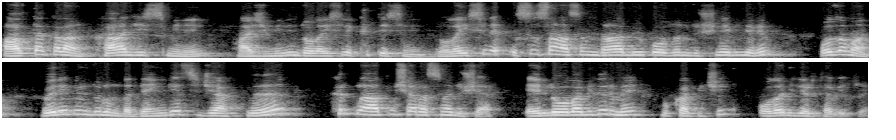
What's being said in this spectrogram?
altta kalan K cisminin hacminin dolayısıyla kütlesinin dolayısıyla ısı sahasının daha büyük olduğunu düşünebilirim. O zaman böyle bir durumda denge sıcaklığı 40 ile 60 arasına düşer. 50 olabilir mi bu kap için? Olabilir tabii ki.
